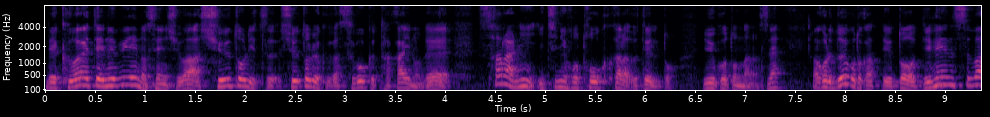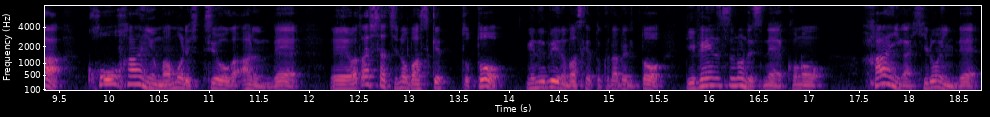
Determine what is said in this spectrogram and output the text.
で、加えて NBA の選手はシュート率、シュート力がすごく高いので、さらに1、2歩遠くから打てるということになるんですね。これどういうことかっていうと、ディフェンスは広範囲を守る必要があるんで、え、私たちのバスケットと NBA のバスケットを比べると、ディフェンスのですね、この範囲が広いんで、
